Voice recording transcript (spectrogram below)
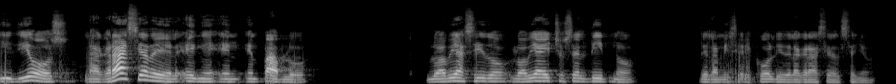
y Dios, la gracia de él en, Pablo, lo había sido, lo había hecho ser digno de la misericordia y de la gracia del Señor.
